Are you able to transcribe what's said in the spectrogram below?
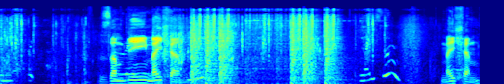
um, Zombie mayhem. Nathan? Mayhem.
